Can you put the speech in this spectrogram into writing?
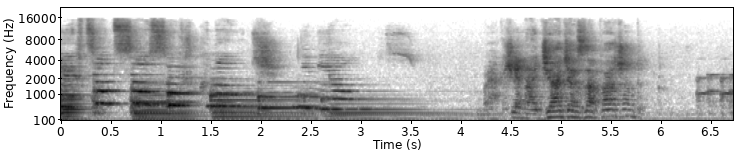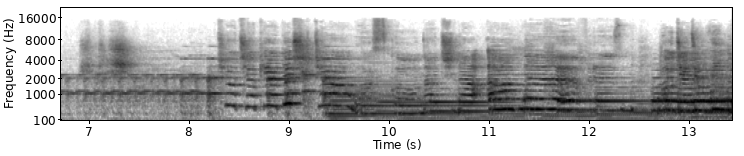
Nie chcąc sosu wknąć nim jąc. Bo jak się na dziadzia zaparzą, to Ciocia kiedyś chciała skonać na aneuryzm, bo dziadzio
